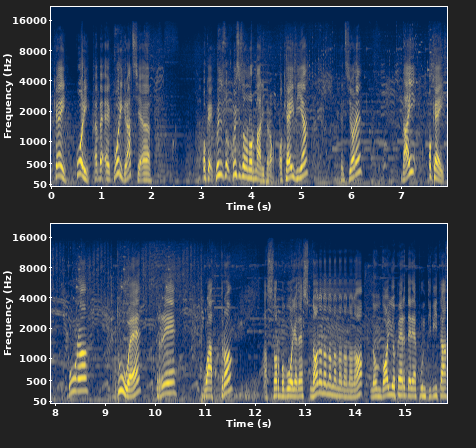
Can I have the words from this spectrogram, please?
Ok, cuori. Vabbè, eh, cuori, grazie. Eh. Ok, questi, questi sono normali però. Ok, via. Attenzione. Dai. Ok. Uno, Due, tre, quattro. Assorbo voi adesso. No, no, no, no, no, no, no, no. Non voglio perdere punti vita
